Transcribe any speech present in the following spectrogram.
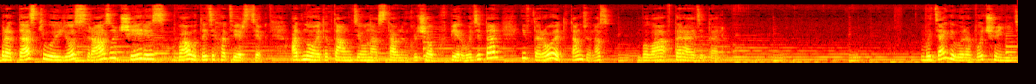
Протаскиваю ее сразу через два вот этих отверстия. Одно это там, где у нас вставлен крючок в первую деталь, и второе это там, где у нас была вторая деталь. Вытягиваю рабочую нить.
